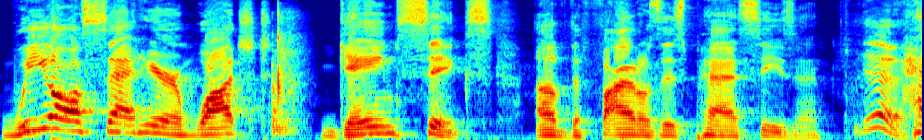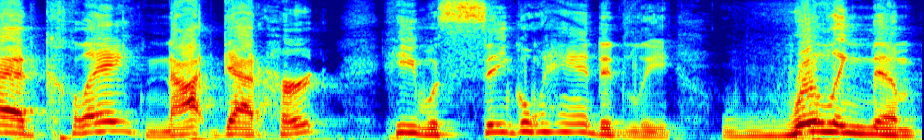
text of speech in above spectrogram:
We all sat here and watched game six of the finals this past season. Yeah. Had Klay not got hurt, he was single handedly willing them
